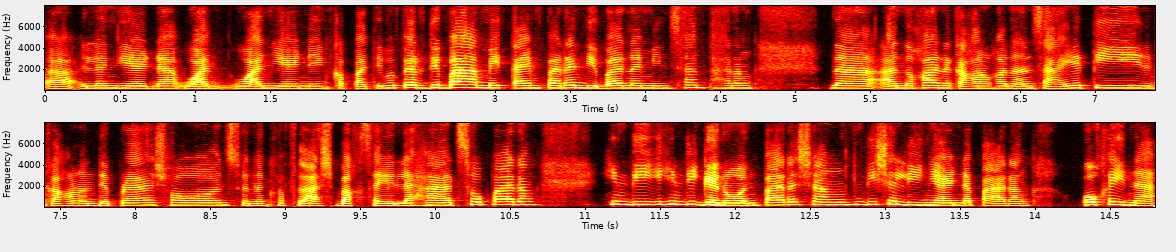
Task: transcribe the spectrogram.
Uh, ilang year na? One, one year na yung kapatid mo. Pero di ba, may time pa rin, di ba, na minsan parang na ano ka, nagkakaroon ka ng anxiety, nagkakaroon ng depression, so nagka-flashback sa'yo lahat. So parang hindi hindi ganoon. Para siyang, hindi siya linear na parang okay na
